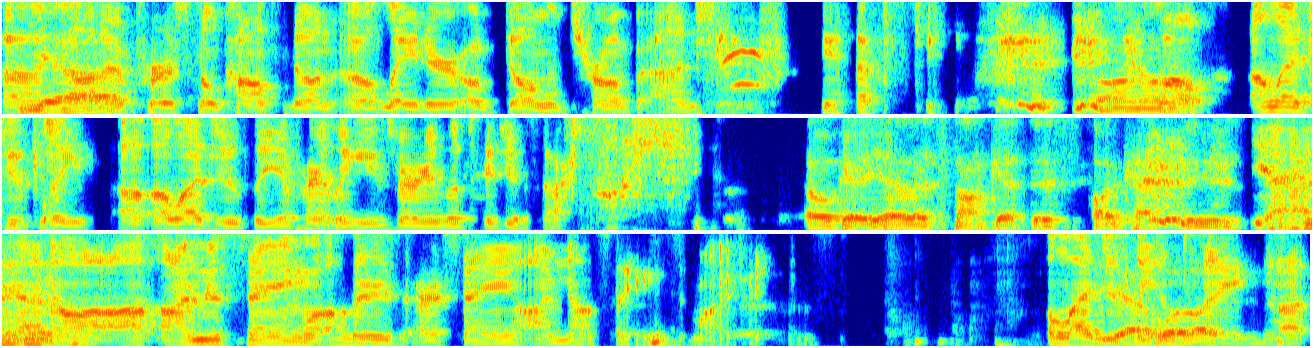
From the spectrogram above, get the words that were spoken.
uh, Yeah. not a personal confidant uh, later of Donald Trump and Jeffrey Epstein. Oh, no. Well, allegedly, uh, allegedly, apparently he's very litigious, actually. Okay, yeah, let's not get this podcast. Dude. yeah, yeah, no, I, I'm just saying what others are saying. I'm not saying these are my opinions. Allegedly, Yeah, well, I'm saying that.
